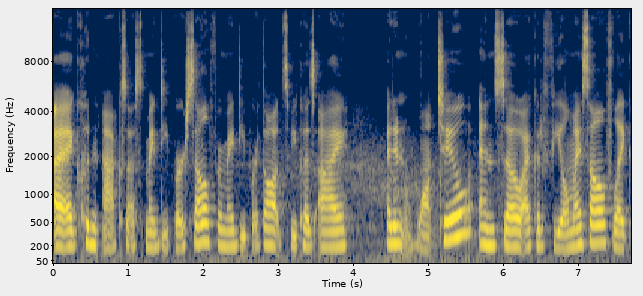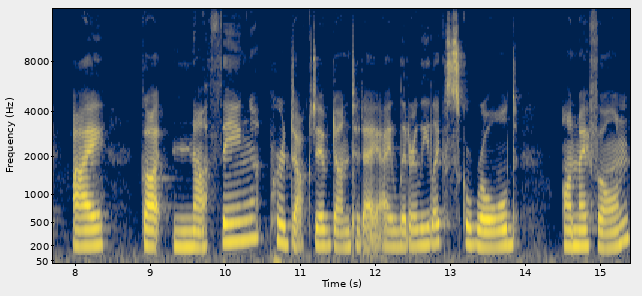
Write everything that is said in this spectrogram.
I, I couldn't access my deeper self or my deeper thoughts because I I didn't want to and so I could feel myself like I got nothing productive done today. I literally like scrolled on my phone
